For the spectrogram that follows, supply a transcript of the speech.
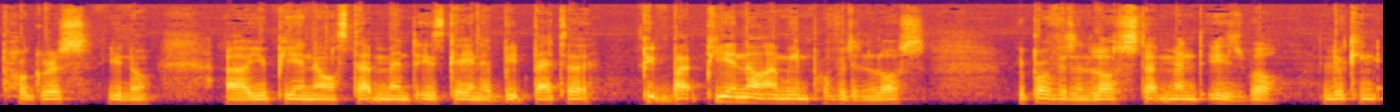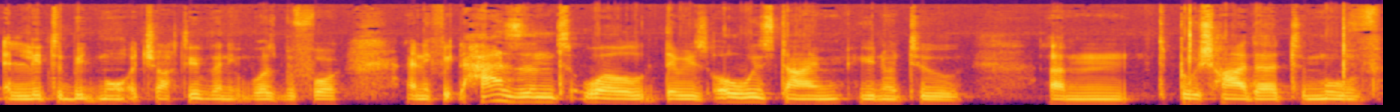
progress. You know, uh, your PL statement is getting a bit better. P- by PL, I mean profit and loss your profit and loss statement is well looking a little bit more attractive than it was before. And if it hasn't well there is always time you know to um, to push harder to move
